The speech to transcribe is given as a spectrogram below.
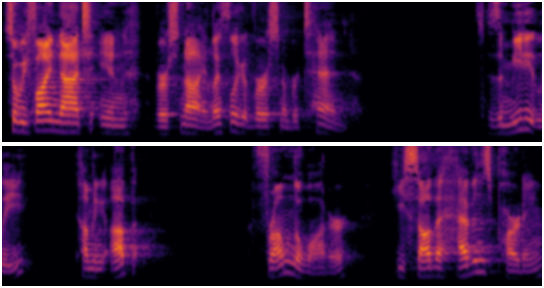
So we find that in verse 9. Let's look at verse number 10. It says, Immediately coming up from the water, he saw the heavens parting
